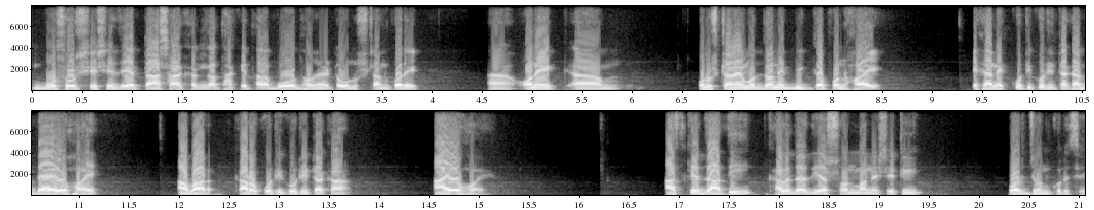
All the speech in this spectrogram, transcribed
বছর শেষে যে একটা আশা আকাঙ্ক্ষা থাকে, তারা বড় ধরনের একটা অনুষ্ঠান করে। অনেক অনুষ্ঠানের মধ্যে অনেক বিজ্ঞাপন হয়। এখানে কোটি কোটি টাকা ব্যয় হয়, আবার কারও কোটি কোটি টাকা আয়ও হয়। আজকে জাতি খালেদা জিয়ার সম্মানে সেটি বর্জন করেছে।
